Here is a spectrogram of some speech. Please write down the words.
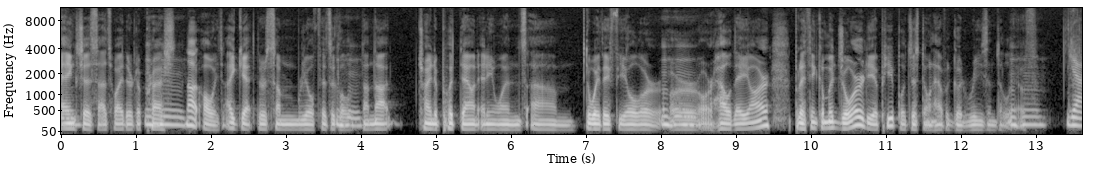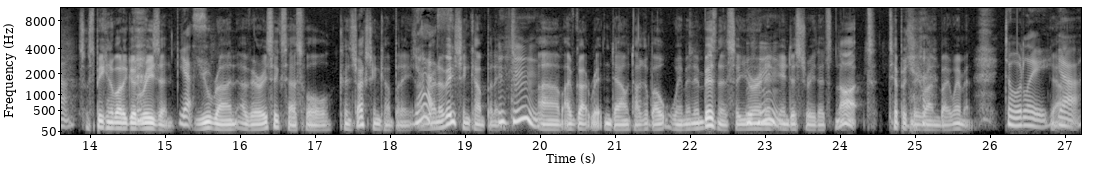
anxious. That's why they're depressed. Mm-hmm. Not always. I get there's some real physical. I'm not trying to put down anyone's um, the way they feel or, Mm-hmm. or or how they are, but I think a majority of people just don't have a good reason to live. Yeah. So speaking about a good reason, Yes. you run a very successful construction company, a Yes. Mm-hmm. renovation company. Um, I've got written down talk about women in business. So you're in an industry that's not typically run by women. Totally. Yeah. Yeah.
